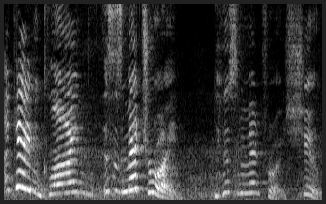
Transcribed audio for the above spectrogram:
I can't even climb. This is Metroid. This is Metroid. Shoot.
